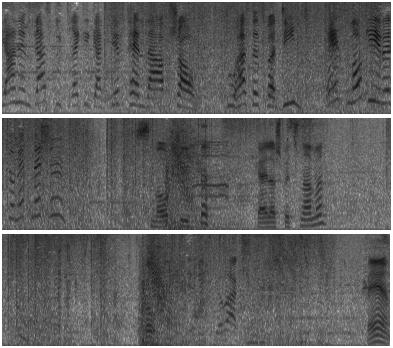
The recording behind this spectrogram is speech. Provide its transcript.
Ja, nimm das, du dreckiger Gifthändler-Abschaum. Du hast es verdient. Hey, Smokey, willst du mitmischen? Smokey. Geiler Spitzname. Oh. Bam.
